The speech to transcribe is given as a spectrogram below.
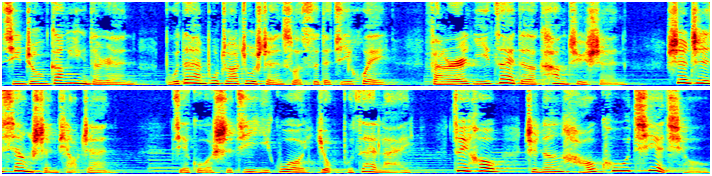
心中刚硬的人，不但不抓住神所赐的机会，反而一再的抗拒神，甚至向神挑战。结果时机一过，永不再来，最后只能嚎哭切求。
